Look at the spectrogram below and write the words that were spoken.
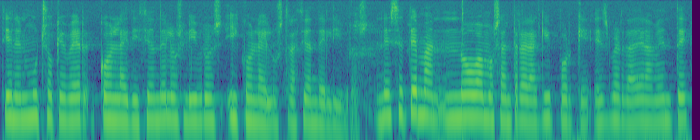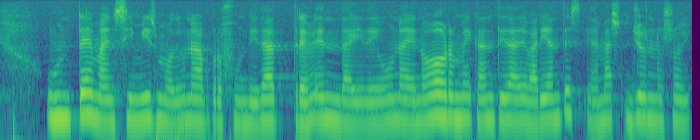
tienen mucho que ver con la edición de los libros y con la ilustración de libros. En ese tema no vamos a entrar aquí porque es verdaderamente un tema en sí mismo de una profundidad tremenda y de una enorme cantidad de variantes, y además yo no soy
